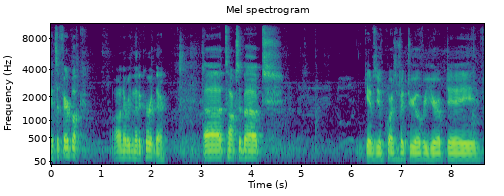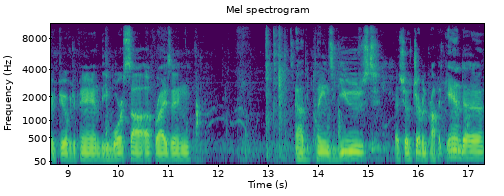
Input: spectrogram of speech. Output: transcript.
It's a fair book on everything that occurred there. Uh, talks about gives you, of course, victory over Europe Day, victory over Japan, the Warsaw Uprising, uh, the planes used. That shows German propaganda,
